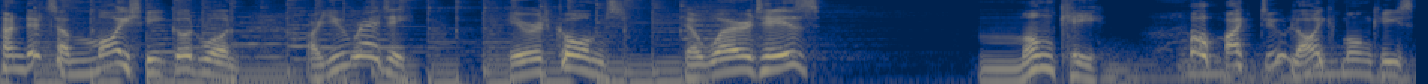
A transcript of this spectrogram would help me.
and it's a mighty good one. Are you ready? Here it comes. The word is monkey. Oh, I do like monkeys.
